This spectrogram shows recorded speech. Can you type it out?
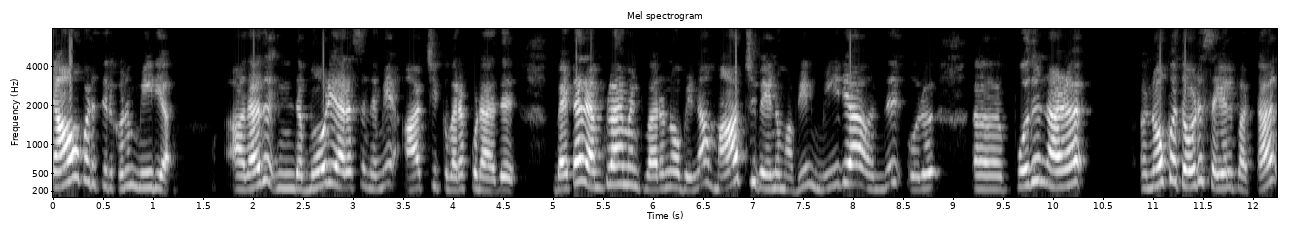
ஞாபகப்படுத்திருக்கணும் மீடியா அதாவது இந்த மோடி அரசு இனிமே ஆட்சிக்கு வரக்கூடாது. பெட்டர் எம்ப்ளாய்மெண்ட் வரணும் அப்படின்னா மாற்று வேணும் அப்படின்னு மீடியா வந்து ஒரு பொது நல நோக்கத்தோடு செயல்பட்டால்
